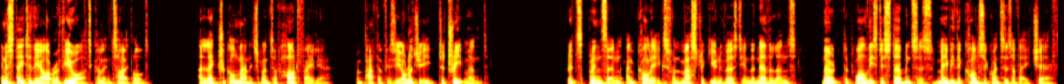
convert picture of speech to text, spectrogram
In a state of the art review article entitled Electrical Management of Heart Failure From Pathophysiology to Treatment. Frits Prinzen and colleagues from the Maastricht University in the Netherlands note that while these disturbances may be the consequences of HF,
